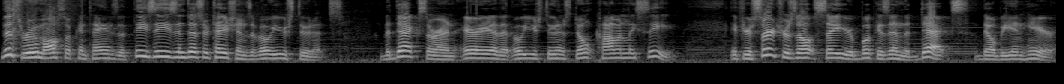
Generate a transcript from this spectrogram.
This room also contains the theses and dissertations of OU students. The decks are an area that OU students don't commonly see. If your search results say your book is in the decks, they'll be in here.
